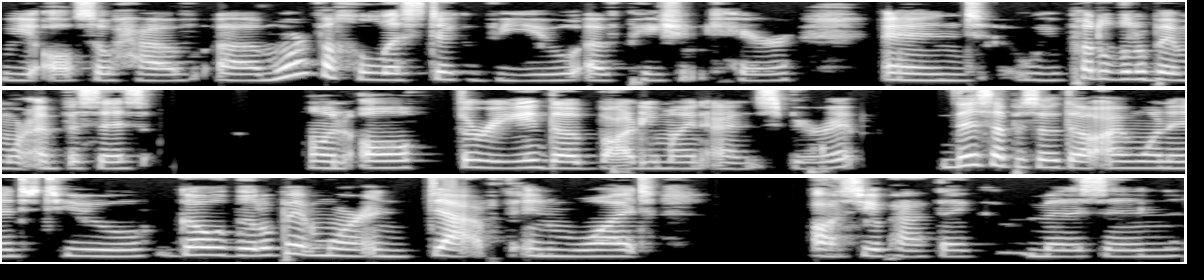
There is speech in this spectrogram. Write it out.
we also have uh, more of a holistic view of patient care. And we put a little bit more emphasis on all three the body, mind, and spirit. This episode, though, I wanted to go a little bit more in depth in what osteopathic medicine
